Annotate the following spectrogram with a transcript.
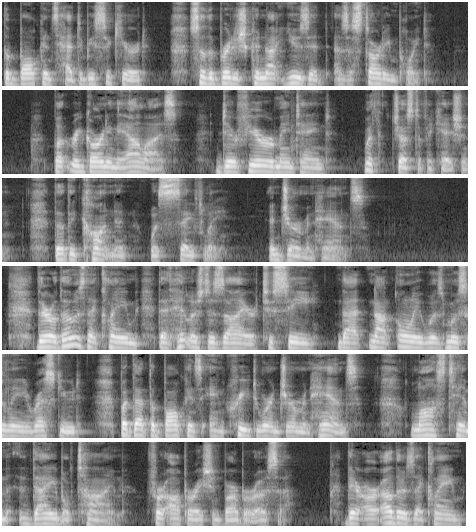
the Balkans had to be secured, so the British could not use it as a starting point. But regarding the Allies, Der Fuhrer maintained, with justification, that the continent was safely in German hands. There are those that claim that Hitler's desire to see that not only was Mussolini rescued, but that the Balkans and Crete were in German hands, lost him valuable time for Operation Barbarossa. There are others that claim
